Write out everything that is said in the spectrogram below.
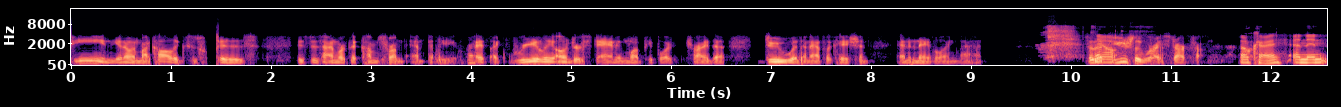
seen, you know, in my colleagues is, is is design work that comes from empathy, right? Like really understanding what people are trying to do with an application and enabling that. So that's now, usually where I start from. Okay. And then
